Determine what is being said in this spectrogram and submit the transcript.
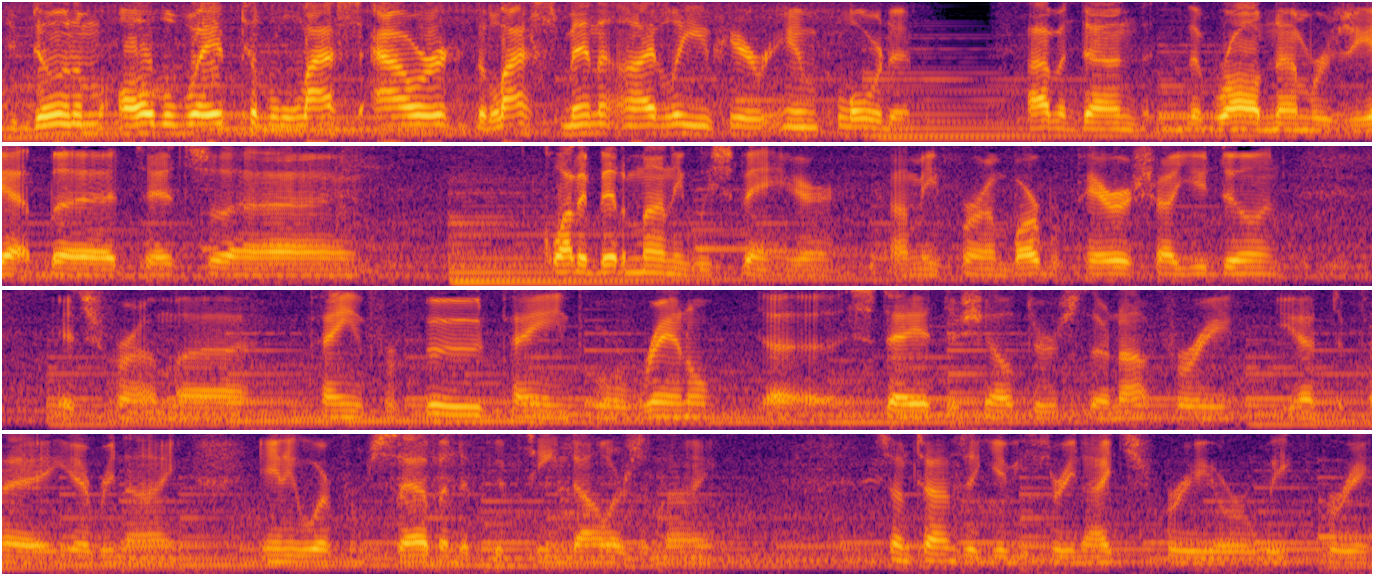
We're doing them all the way up to the last hour, the last minute I leave here in Florida. I haven't done the raw numbers yet, but it's uh, quite a bit of money we spent here. I mean, from Barbara Parish, how you doing? It's from uh, paying for food, paying for rental, uh, stay at the shelters. They're not free. You have to pay every night, anywhere from seven to fifteen dollars a night. Sometimes they give you three nights free or a week free.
